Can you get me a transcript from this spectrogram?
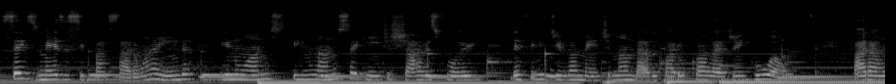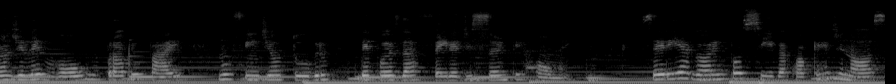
Seis meses se passaram ainda e no ano, e no ano seguinte Charles foi definitivamente mandado para o colégio em Rouen, para onde levou o próprio pai no fim de outubro, depois da feira de Saint-Romain. Seria agora impossível a qualquer de nós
